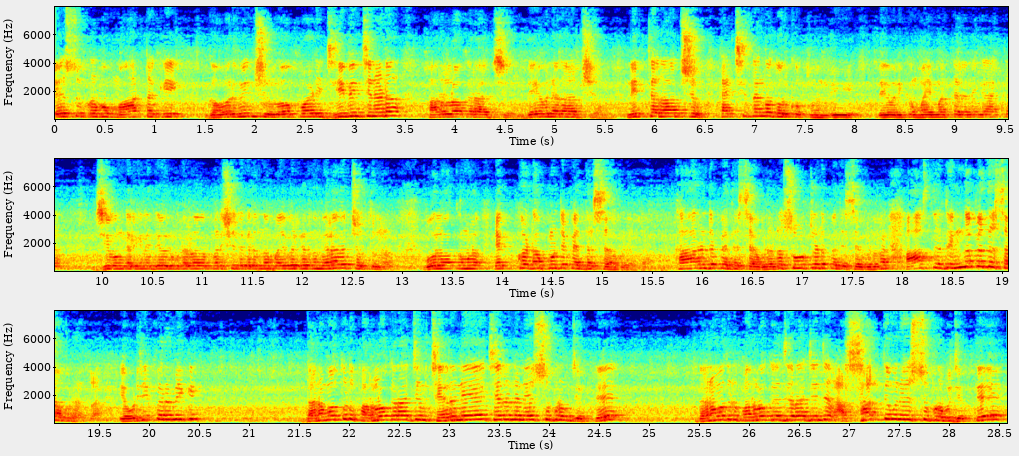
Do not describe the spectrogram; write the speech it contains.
యేసు ప్రభు మాటకి గౌరవించు లోపడి జీవించినడా పరలోక రాజ్యం దేవుని రాజ్యం నిత్య రాజ్యం ఖచ్చితంగా దొరుకుతుంది. దేవునికి మైమత్తలని గాక. జీవం కలిగిన దేవుని కూడా పరిశుద్ధ గ్రంథం బైబిల్ గ్రంథం ఎలా చెప్తున్నారు భూలోకంలో ఎక్కువ డబ్బు ఉంటే పెద్ద సేవకుడట కారు అంటే పెద్ద సేవకుడట సూట్ అంటే పెద్ద సేవకుడట ఆస్తి అంటే ఇంకా పెద్ద సేవకుడట. ఎవడు చెప్పారు మీకు? ధనవంతుడు పరలోక రాజ్యం చేరనే చేరని నేసుప్రభు చెప్తే ధనవంతుడు పరలోక రాజ్యం చేర అసాధ్యం నేసుప్రభు చెప్తే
